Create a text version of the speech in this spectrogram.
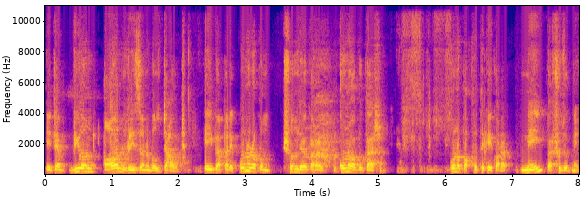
এটা বিয়ন্ড অল রিজনেবল ডাউট এই ব্যাপারে কোন রকম সন্দেহ করার কোনো অবকাশ কোনো পক্ষ থেকে করার নেই বা সুযোগ নেই।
